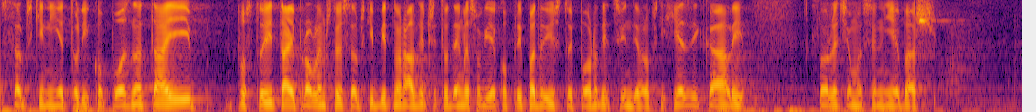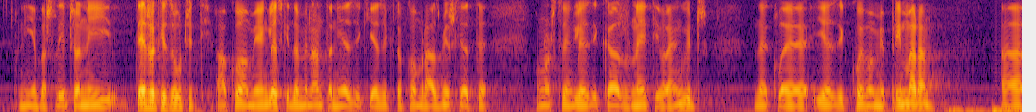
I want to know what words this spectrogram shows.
srpski nije toliko poznata i postoji taj problem što je srpski bitno različit od engleskog, iako pripadaju istoj porodici indoevropskih jezika, ali složit ćemo se, nije baš nije baš sličan i težak je za učiti. Ako vam je engleski dominantan jezik, jezik na kom razmišljate, ono što englezi kažu native language, dakle, jezik koji vam je primaran, a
